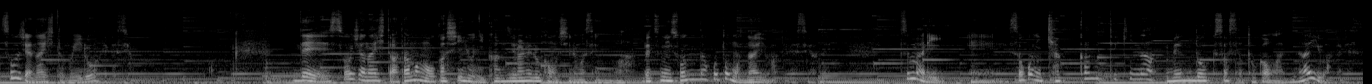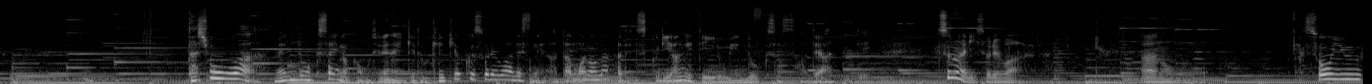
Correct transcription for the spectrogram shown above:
そうじゃない人もいるわけですよ。でそうじゃない人頭がおかしいように感じられるかもしれませんが別にそんなこともないわけですよね。つまり、えー、そこに客観的な面倒くささとかはないわけです。多少は面倒くさいのかもしれないけど結局それはですね頭の中で作り上げている面倒くささであってつまりそれはあのそういう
